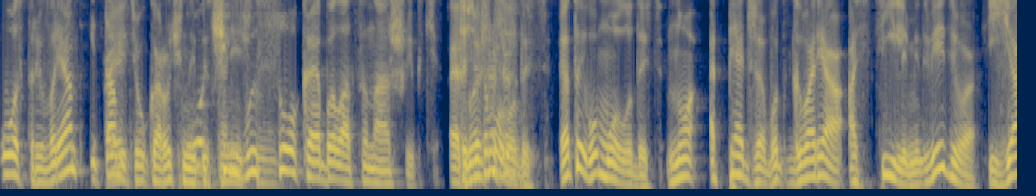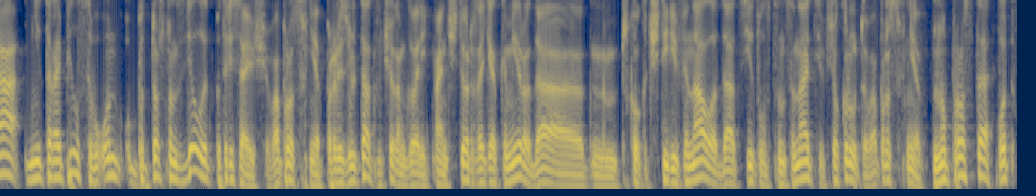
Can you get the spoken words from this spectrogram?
острый вариант, и там а эти укороченные очень высокая была цена ошибки. Это, ну, это молодость. Это его молодость. Но, опять же, вот говоря о стиле Медведева, я не торопился. Он, то, что он сделал, это потрясающе. Вопросов нет. Про результат, ну что там говорить, понятно, четвертая ракетка мира, да, сколько, четыре финала, да, титул в Цинциннати, все круто, вопросов нет. Но просто вот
